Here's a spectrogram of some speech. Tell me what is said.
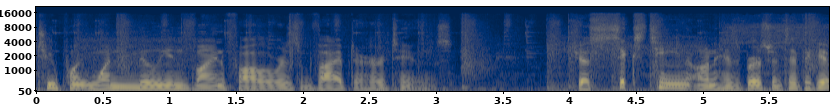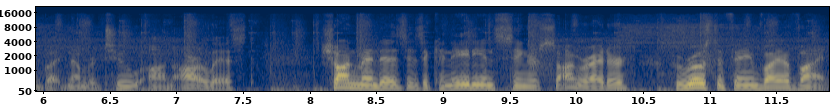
2.1 million Vine followers vibe to her tunes. Just 16 on his birth certificate, but number 2 on our list, Shawn Mendes is a Canadian singer-songwriter who rose to fame via Vine,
